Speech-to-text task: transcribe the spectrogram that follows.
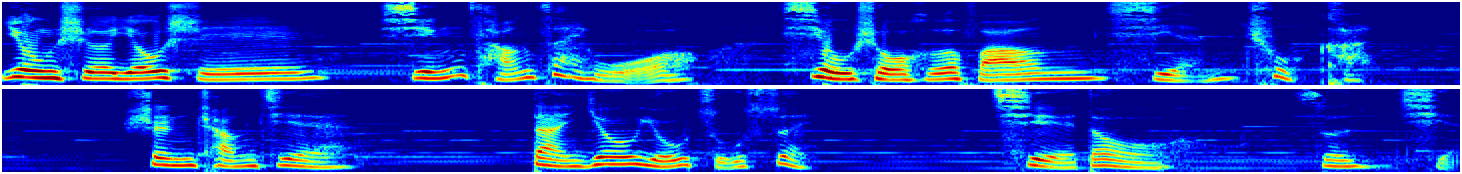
用舍有时，行藏在我。袖手何妨闲处看？身长剑，但悠游足岁。且斗尊前。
